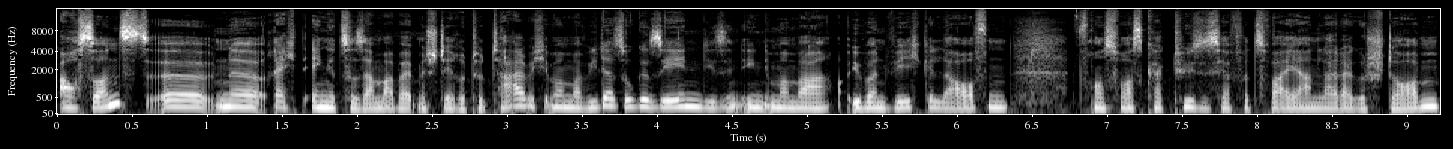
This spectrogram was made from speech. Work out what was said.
Auch sonst äh, eine recht enge Zusammenarbeit mit Stereototal habe ich immer mal wieder so gesehen. Die sind ihnen immer mal über den Weg gelaufen. François Cactus ist ja vor zwei Jahren leider gestorben.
